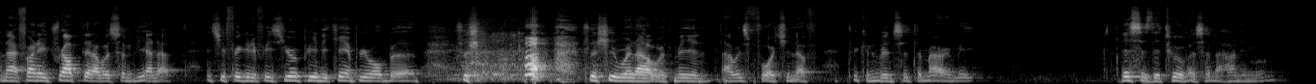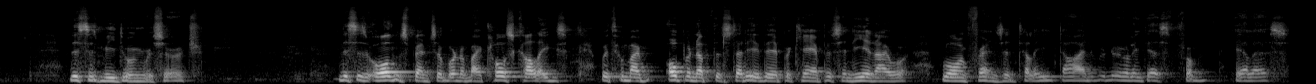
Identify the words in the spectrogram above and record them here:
And I finally dropped it. I was from Vienna. And she figured if he's European, he can't be all bad. So she, so she went out with me, and I was fortunate enough to convince her to marry me. This is the two of us on a honeymoon. This is me doing research. This is Alden Spencer, one of my close colleagues with whom I opened up the study of the hippocampus, and he and I were long friends until he died of an early death from ALS.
